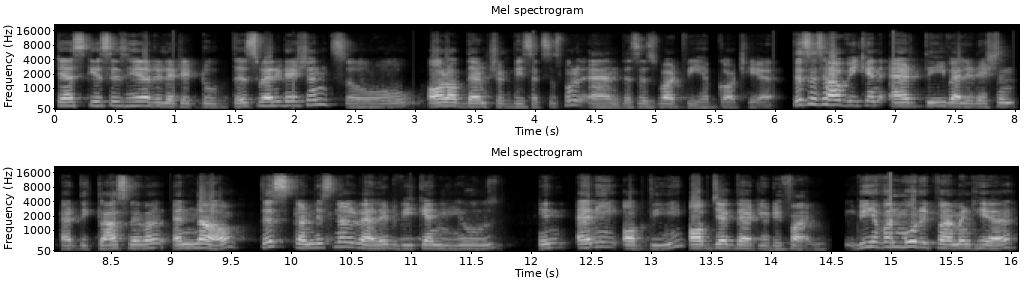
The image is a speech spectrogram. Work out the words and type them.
test cases here related to this validation. So all of them should be successful and this is what we have got here. This is how we can add the validation at the class level and now this conditional valid we can use in any of the object that you define. We have one more requirement here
